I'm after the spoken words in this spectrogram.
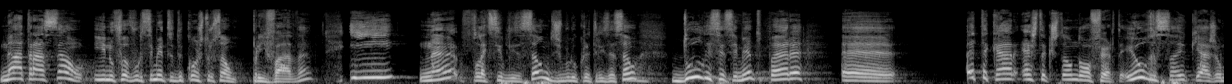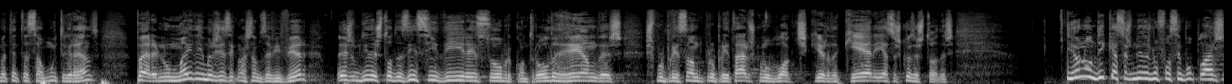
na atração e no favorecimento de construção privada e na flexibilização, desburocratização do licenciamento para uh, atacar esta questão da oferta. Eu receio que haja uma tentação muito grande para, no meio da emergência que nós estamos a viver, as medidas todas incidirem sobre controle de rendas, expropriação de proprietários, como o Bloco de Esquerda quer, e essas coisas todas. Eu não digo que essas medidas não fossem populares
